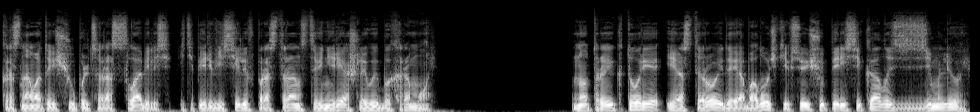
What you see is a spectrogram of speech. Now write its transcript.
Красноватые щупальца расслабились и теперь висели в пространстве неряшливой бахромой. Но траектория и астероиды и оболочки все еще пересекалась с Землей.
